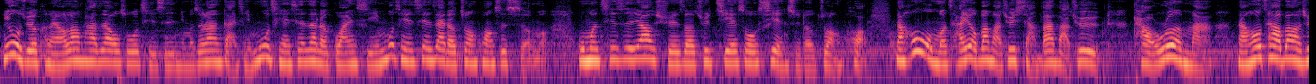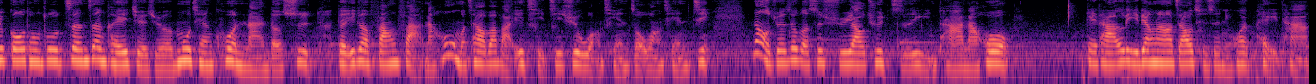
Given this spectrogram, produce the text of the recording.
因为我觉得可能要让他知道说，其实你们这段感情目前现在的关系，目前现在的状况是什么，我们其实要学着去接受现实的状况，然后我们才有办法去想办法去讨论嘛，然后才有办法去沟通出真正可以解决目前困难的事的一个方法，然后我们才。有办法一起继续往前走，往前进。那我觉得这个是需要去指引他，然后给他力量，让他知道其实你会陪他。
